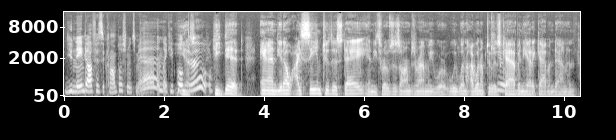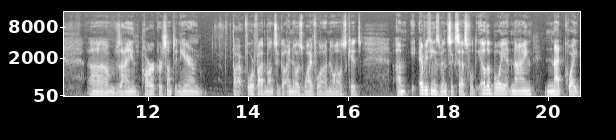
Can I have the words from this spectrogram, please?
you named off his accomplishments, man. Like he pulled Yes, through. He did, and you know I see him to this day, and he throws his arms around me. Where we went, I went up to his cabin. He had a cabin down in um, Zion Park or something here, and five, four or five months ago, I know his wife well. I know all his kids. Um, everything has been successful. The other boy at nine, not quite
